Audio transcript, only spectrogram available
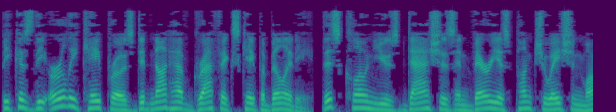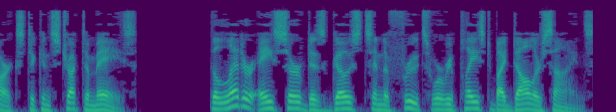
Because the early Kaypros did not have graphics capability, this clone used dashes and various punctuation marks to construct a maze. The letter A served as ghosts and the fruits were replaced by dollar signs.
